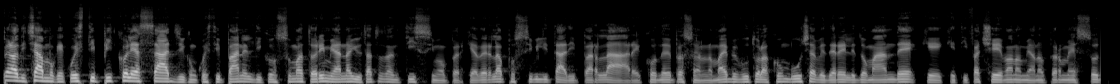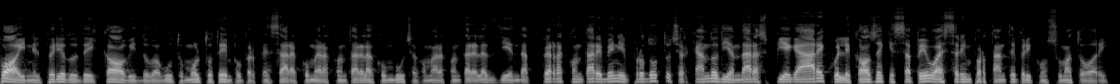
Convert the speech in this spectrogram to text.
però diciamo che questi piccoli assaggi con questi panel di consumatori mi hanno aiutato tantissimo perché avere la possibilità di parlare con delle persone che non hanno mai bevuto la kombucha vedere le domande che, che ti facevano mi hanno permesso poi nel periodo del covid dove ho avuto molto tempo per pensare a come raccontare la kombucha, come raccontare l'azienda, per raccontare bene il prodotto cercando di andare a spiegare quelle cose che sapevo essere importanti per i consumatori.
